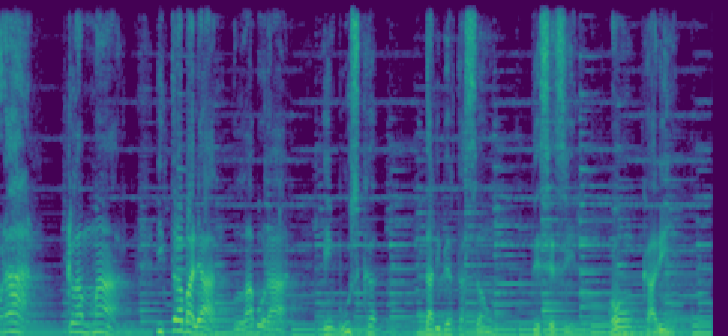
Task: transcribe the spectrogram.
orar, clamar e trabalhar, laborar em busca da libertação desse exílio. Com carinho.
